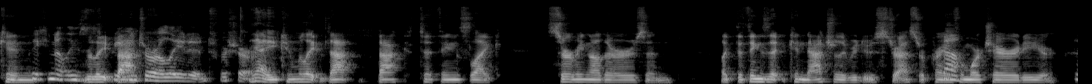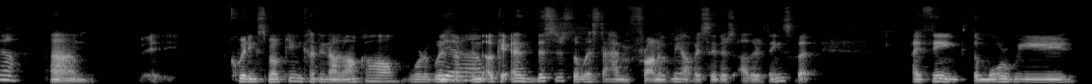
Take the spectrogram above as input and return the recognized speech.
can They can at least relate be back. interrelated for sure. yeah you can relate that back to things like serving others and like the things that can naturally reduce stress or praying Yeah. for more charity or Yeah. Um eh, quitting smoking cutting down alcohol word of wisdom. And okay and this is just the list i have in front of me. Obviously there's other things but i think the more we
